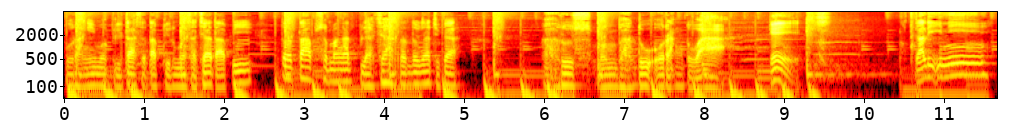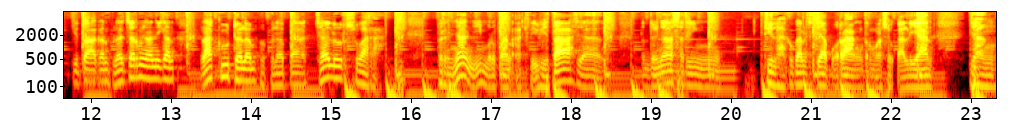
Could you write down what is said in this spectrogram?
kurangi mobilitas tetap di rumah saja tapi tetap semangat belajar tentunya juga harus membantu orang tua. Oke. Kali ini kita akan belajar menyanyikan lagu dalam beberapa jalur suara. Bernyanyi merupakan aktivitas yang tentunya sering dilakukan setiap orang termasuk kalian yang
